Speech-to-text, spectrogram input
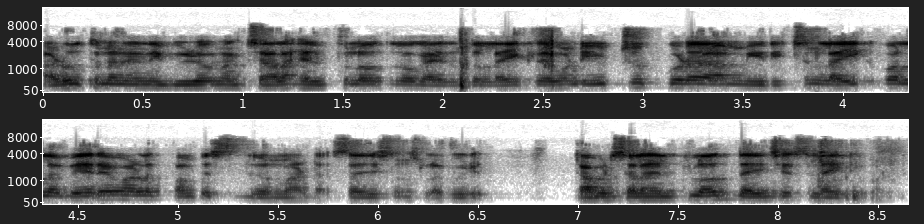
అడుగుతున్నా నేను ఈ వీడియో. నాకు చాలా హెల్ప్ఫుల్ అవుతుంది. ఒక ఐదు వందల లైక్లు ఇవ్వండి. యూట్యూబ్ కూడా మీరు ఇచ్చిన లైక్ వల్ల వేరే వాళ్ళకి పంపిస్తుంది అనమాట సజెషన్స్లో వీడియో. కాబట్టి చాలా హెల్ప్ఫుల్ అవుతుంది. దయచేసి లైక్ ఇవ్వండి.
